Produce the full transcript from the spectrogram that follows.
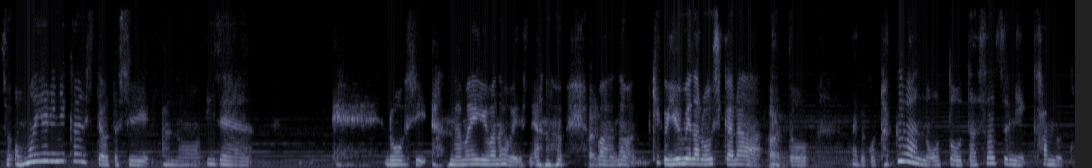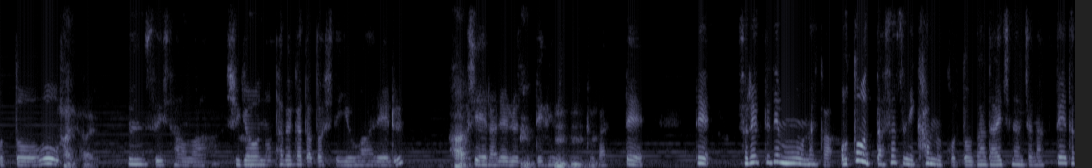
そう、思いやりに関して私、あの、以前、えー、老子、名前言わない方がいいですね。あの、はい。まあな、結構有名な老子から、はいえっと、なんかこう、たくあんの音を出さずに噛むことを、はい、はい。雲水さんは修行の食べ方として言われる、はい。教えられるっていうふうに伺って、で、それってでもなんか音を出さずに噛むことが大事なんじゃなくて、例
